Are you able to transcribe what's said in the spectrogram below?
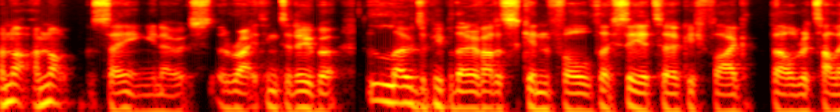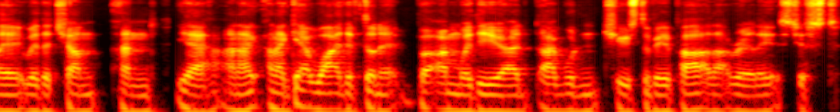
I'm not I'm not saying you know it's the right thing to do, but loads of people there have had a skinful. They see a Turkish flag, they'll retaliate with a chant, and yeah, and I and I get why they've done it, but I'm with you. I I wouldn't choose to be a part of that. Really, it's just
